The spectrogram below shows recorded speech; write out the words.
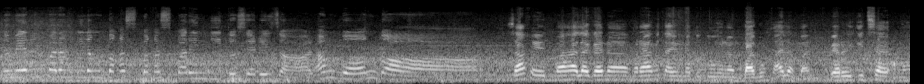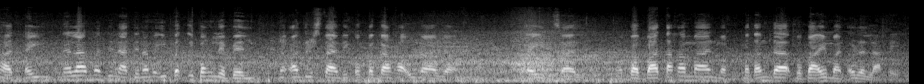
na meron parang ilang bakas-bakas pa rin dito si Rizal. Ang bongga! Sa akin, mahalaga na marami tayong matutunan ng bagong kaalaman, pero higit sa lahat ay nalaman din natin na may iba't ibang level ng understanding o pagkakaunawa kay Rizal. Mapabata ka man, ma- matanda, babae man o lalaki.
